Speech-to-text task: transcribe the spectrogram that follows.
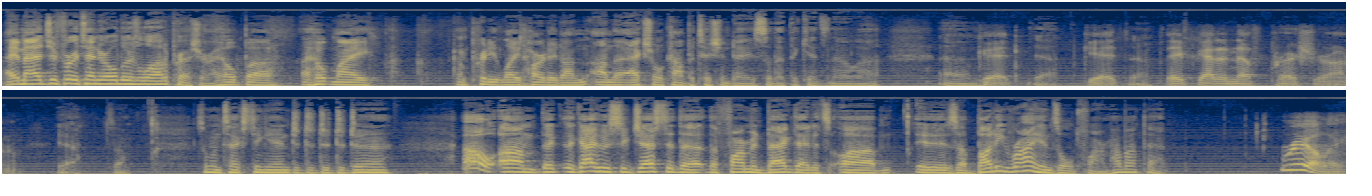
I imagine for a ten year old, there's a lot of pressure. I hope uh, I hope my I'm pretty lighthearted on on the actual competition days, so that the kids know. Uh, um, Good. Yeah. Good. They've got enough pressure on them. Yeah. So, someone texting in. duh-duh-duh-duh-duh. Oh, um, the, the guy who suggested the the farm in Bagdad. It's um, it is a Buddy Ryan's old farm. How about that? Really?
